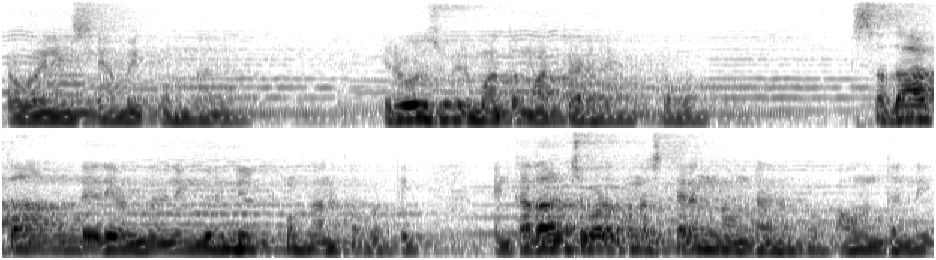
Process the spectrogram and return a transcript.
ప్రభు ఉందని మీకు ఈరోజు మీరు మాతో మాట్లాడారు ప్రభు. సదాకాలం ఉండే దేవుని మీద నేను గురి నిలుపుకుంటున్నాను కాబట్టి నేను కథలు చూడకుండా స్థిరంగా ఉంటాను ప్రభు. అవును తండ్రి.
